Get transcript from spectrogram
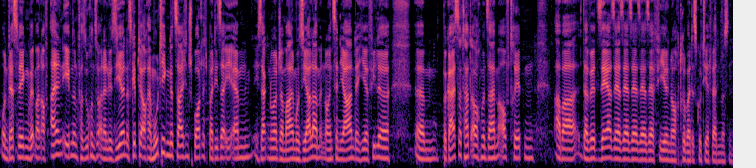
Und deswegen wird man auf allen Ebenen versuchen zu analysieren. Es gibt ja auch ermutigende Zeichen sportlich bei dieser EM. Ich sage nur Jamal Musiala mit 19 Jahren, der hier viele ähm, begeistert hat, auch mit seinem Auftreten. Aber da wird sehr, sehr, sehr, sehr, sehr, sehr viel noch drüber diskutiert werden müssen.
